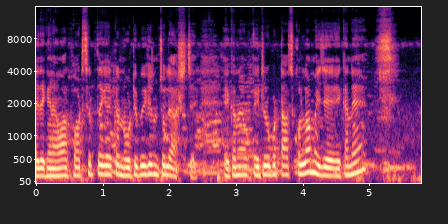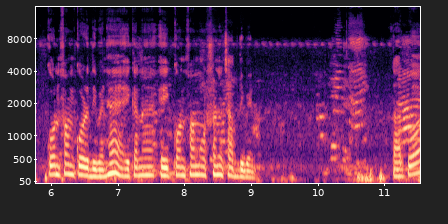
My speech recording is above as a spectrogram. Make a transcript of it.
এই দেখেন, আমার হোয়াটসঅ্যাপ থেকে একটা নোটিফিকেশান চলে আসছে। এখানে এটার উপর টাচ করলাম, এই যে এখানে কনফার্ম করে দিবেন হ্যাঁ? এখানে এই কনফার্ম অপশানে চাপ দিবেন। তারপর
